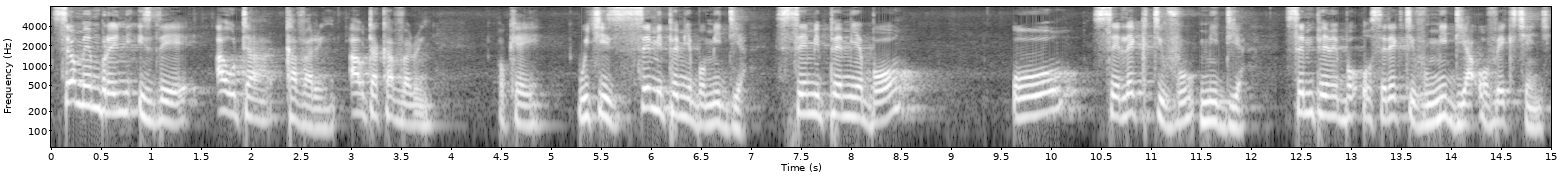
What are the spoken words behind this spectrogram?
cell membrane is the outer covering, outer covering, okay, which is semi-permeable media, semi-permeable or selective media, semi-permeable or selective media of exchange,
